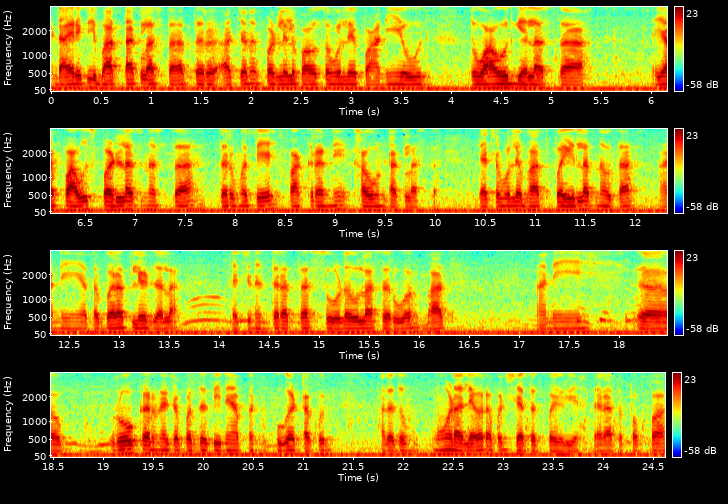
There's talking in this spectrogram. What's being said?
डायरेक्टली भात टाकला असता तर अचानक पडलेल्या पावसामुळे पाणी येऊन तो वाहून गेला असता. या पाऊस पडलाच नसता तर मग ते पाखरांनी खाऊन टाकला असता. त्याच्यामुळे भात पहिलाच नव्हता आणि आता बराच लेट झाला. त्याच्यानंतर आता सोडवला सर्व भात. आणि रो करण्याच्या पद्धतीने आपण फुगट टाकून आता तो मोड आल्यावर आपण शेतात पैरूया तर आता पप्पा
